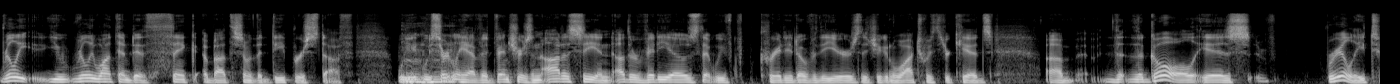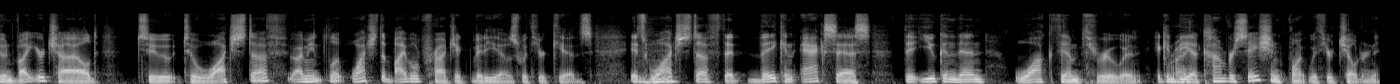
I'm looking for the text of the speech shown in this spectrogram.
really you really want them to think about some of the deeper stuff. We, mm-hmm. we certainly have Adventures in Odyssey and other videos that we've created over the years that you can watch with your kids. Um, the, the goal is really to invite your child to to watch stuff. I mean, look, watch the Bible Project videos with your kids. It's mm-hmm. watch stuff that they can access that you can then walk them through, and it can right. be a conversation point with your children.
